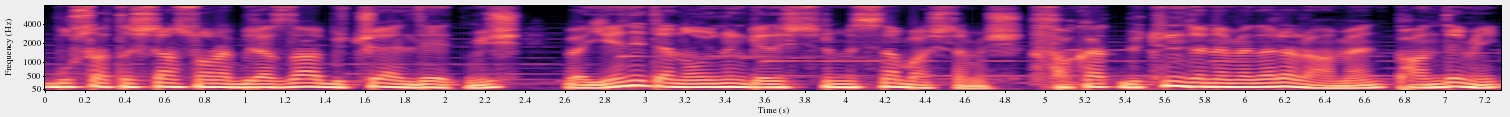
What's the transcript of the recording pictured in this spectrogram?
bu satıştan sonra biraz daha bütçe elde etmiş ve yeniden oyunun geliştirilmesine başlamış. Fakat bütün denemelere rağmen Pandemic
